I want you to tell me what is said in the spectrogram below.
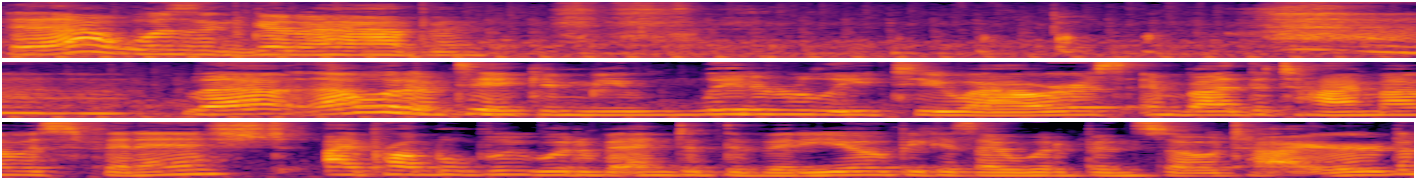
that wasn't gonna happen. that that would have taken me literally two hours, and by the time I was finished, I probably would have ended the video because I would have been so tired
